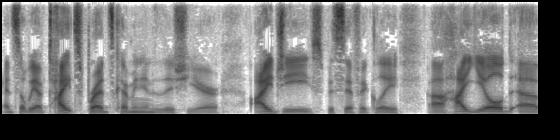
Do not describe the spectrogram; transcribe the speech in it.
And so we have tight spreads coming into this year. IG specifically, uh, high yield, uh,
